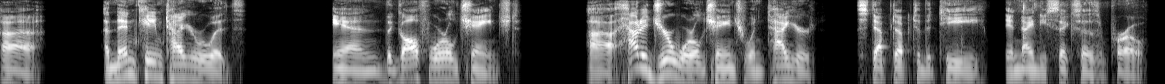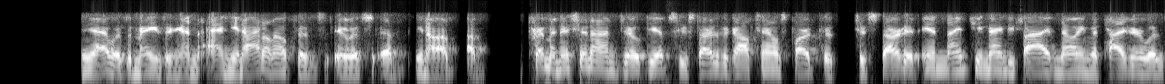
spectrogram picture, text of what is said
uh, and then came Tiger Woods, and the golf world changed. Uh, how did your world change when Tiger stepped up to the tee in '96 as a pro? Yeah, it was amazing, and and you know I don't know if it was, it was a, you know a, a premonition on Joe Gibbs, who started the Golf Channel's part to to start it in 1995, knowing that Tiger was,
